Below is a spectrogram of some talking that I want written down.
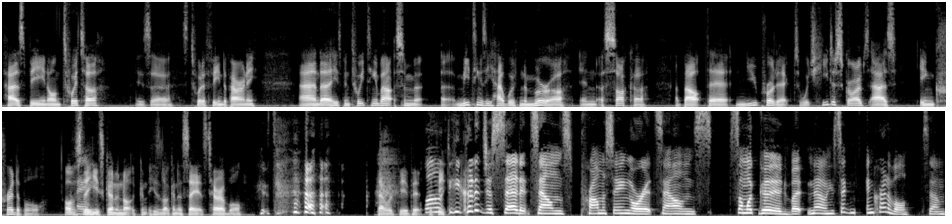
has been on Twitter, his, uh, his Twitter fiend apparently, and uh, he's been tweeting about some uh, meetings he had with Nomura in Osaka about their new project, which he describes as incredible. Obviously, Hey. he's going to not he's not going to say it's terrible. that would be a bit. Well, defeating. he could have just said it sounds promising or it sounds somewhat good, but no, he said incredible. So,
